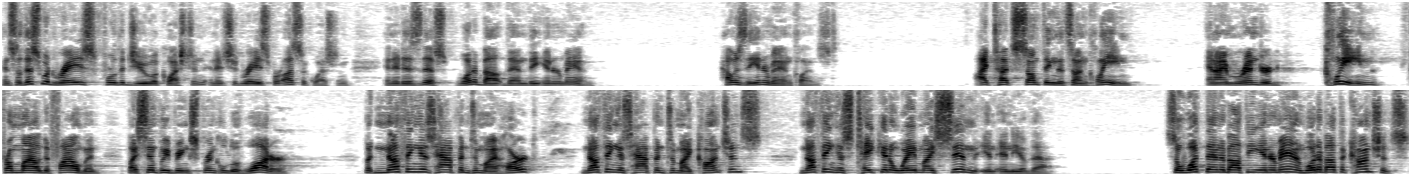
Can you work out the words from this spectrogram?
And so this would raise for the Jew a question, and it should raise for us a question, and it is this. What about then the inner man? How is the inner man cleansed? I touch something that's unclean, and I'm rendered clean from mild defilement by simply being sprinkled with water, but nothing has happened to my heart, nothing has happened to my conscience, nothing has taken away my sin in any of that. So what then about the inner man? What about the conscience?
